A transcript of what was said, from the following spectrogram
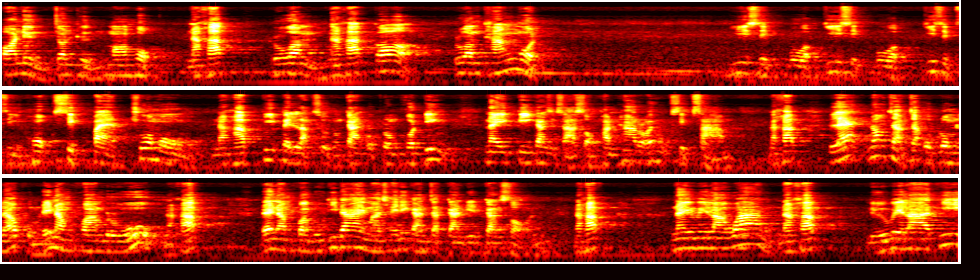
ป .1 จนถึงม .6 นะครับ รวมนะครับก็รวมทั้งหมด 20 บวก 20 บวก 24 68 ชั่วโมงนะครับ ที่เป็นหลักสูตรของการอบรมโคดดิ้งในปีการศึกษา 2563 นะครับ และนอกจากจะอบรมแล้วผมได้นำความรู้นะครับ ได้นำความรู้ที่ได้มาใช้ในการจัดการเรียนการสอนนะครับ ในเวลาว่างนะครับ หรือเวลาที่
